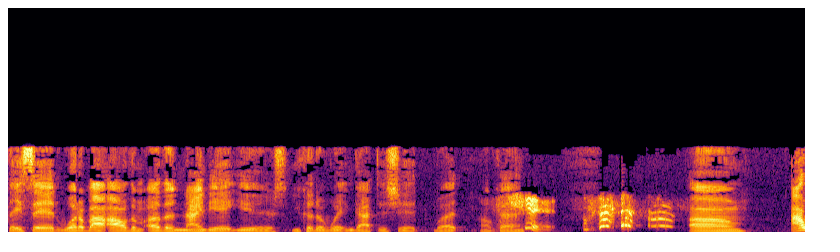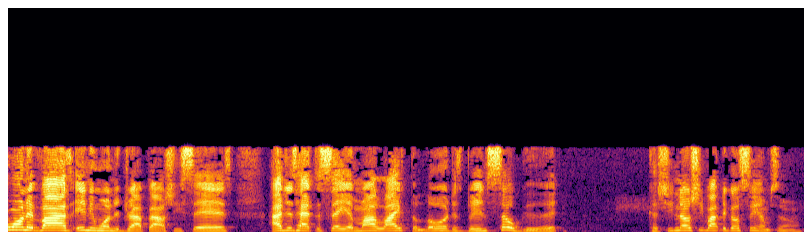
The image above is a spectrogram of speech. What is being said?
they said, what about all them other 98 years? You could have went and got this shit. But, okay. Shit. Um, I won't advise anyone to drop out, she says. I just have to say in my life, the Lord has been so good. Cause she knows she about to go see him soon.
